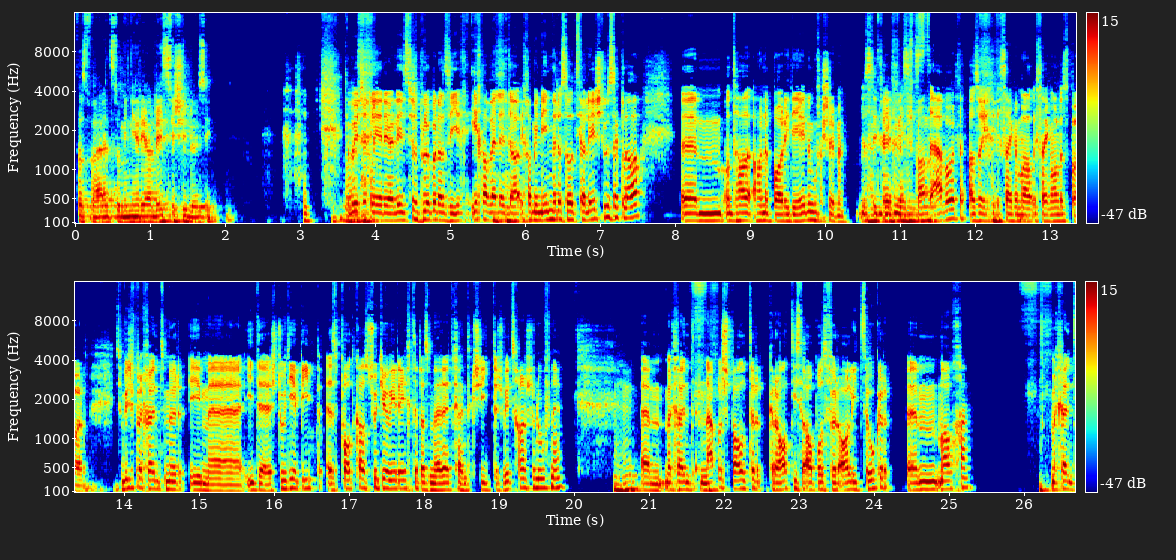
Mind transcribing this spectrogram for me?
Das wäre jetzt so meine realistische Lösung. du bist ein bisschen realistischer Blubber als ich. Ich habe, da, ich habe meinen inneren Sozialist rausgelassen ähm, und habe, habe ein paar Ideen aufgeschrieben. Das sind okay, irgendwie zehn geworden. Also ich, ich sage mal, ich sage mal ein paar. Zum Beispiel könnten wir im, äh, in der Studienbib ein Podcast-Studio einrichten, dass wir dort gescheite Schweizkansten aufnehmen mhm. ähm, Wir können Nebelspalter Gratis-Abos für alle Zuger ähm, machen. Wir können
